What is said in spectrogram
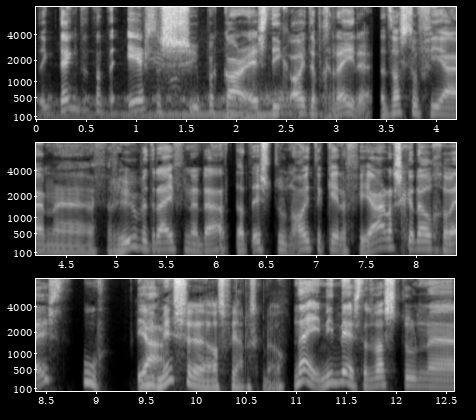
ik denk dat dat de eerste supercar is die ik ooit heb gereden. Dat was toen via een eh, verhuurbedrijf inderdaad. Dat is toen ooit een keer een verjaardagscadeau geweest. Oeh, Ja. Niet mis eh, als verjaardagscadeau. Nee, niet mis. Dat was toen eh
